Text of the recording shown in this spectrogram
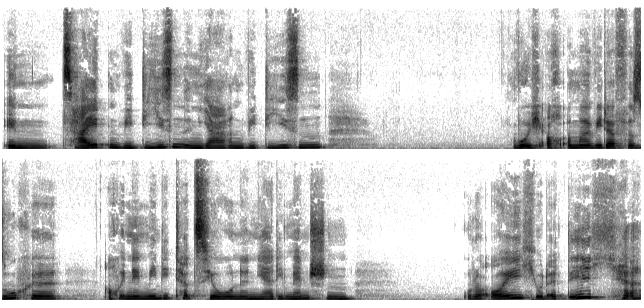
in Zeiten wie diesen, in Jahren wie diesen, wo ich auch immer wieder versuche, auch in den Meditationen, ja, die Menschen oder euch oder dich ja,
